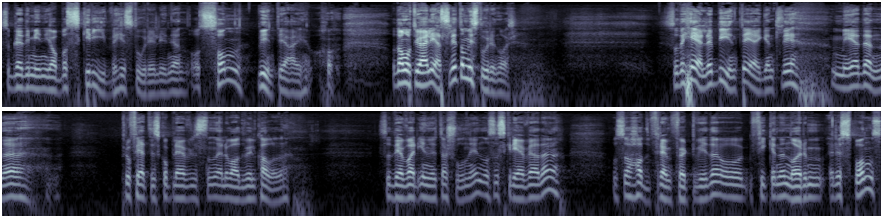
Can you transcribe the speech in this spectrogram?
Så ble det min jobb å skrive historielinjen. Og sånn begynte jeg. Og da måtte jo jeg lese litt om historien vår. Så det hele begynte egentlig med denne profetiske opplevelsen, eller hva du vil kalle det. Så det var invitasjonen inn. Og så skrev jeg det, og så hadde, fremførte vi det og fikk en enorm respons.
